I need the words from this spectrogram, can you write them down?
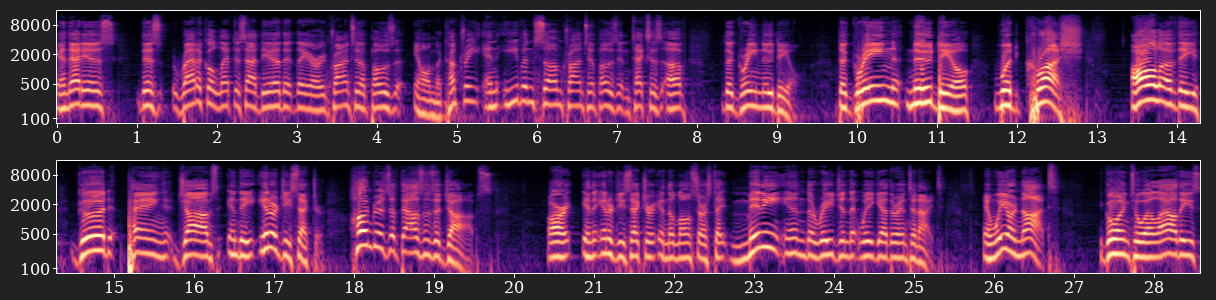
And that is this radical leftist idea that they are trying to impose on the country and even some trying to impose it in Texas of the Green New Deal. The Green New Deal would crush all of the good paying jobs in the energy sector. Hundreds of thousands of jobs are in the energy sector in the Lone Star State, many in the region that we gather in tonight. And we are not going to allow these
